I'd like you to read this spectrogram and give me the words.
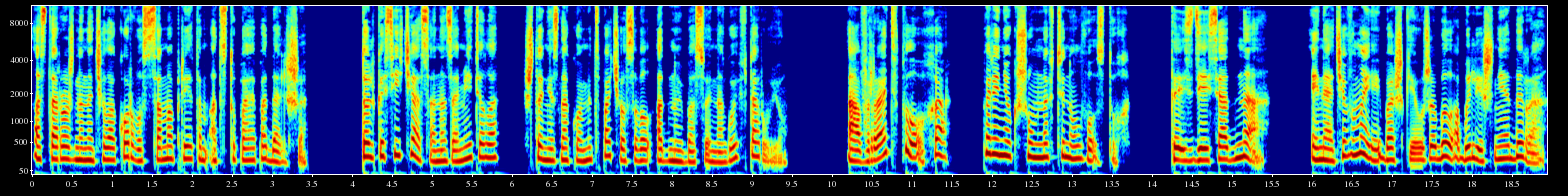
осторожно начала Корвус, сама при этом отступая подальше. Только сейчас она заметила, что незнакомец почесывал одной босой ногой вторую. «А врать плохо!» — паренек шумно втянул воздух. «Ты здесь одна, иначе в моей башке уже была бы лишняя дыра.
